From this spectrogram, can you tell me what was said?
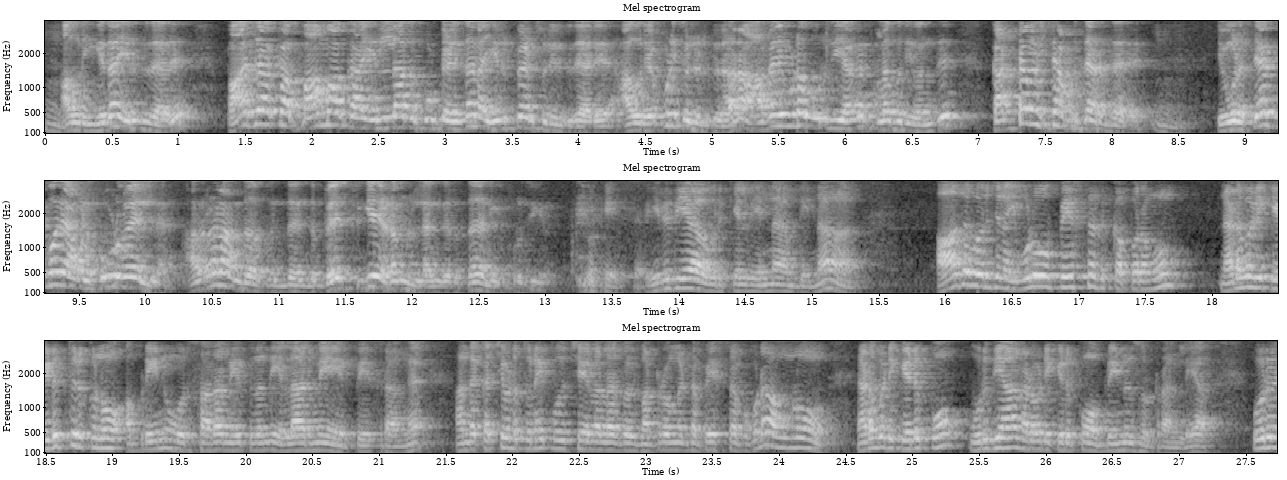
அவர் இங்க தான் இருக்கிறாரு. பாஜக பாமக இல்லாத கூட்டணி தான் நான் இருப்பேன்னு சொல்லியிருக்கிறாரு. அவர் எப்படி சொல்லியிருக்கிறாரோ அதை விட உறுதியாக தளபதி வந்து கட்டமைச்சு அப்படித்தான் இருந்தாரு. ம். இவங்களை சேர்க்கும் போது அவங்களை கூடவே இல்லை. அதனால அந்த இந்த இந்த பேச்சுக்கே இடம் இல்லைங்கிறத நீங்க புரிஞ்சுக்கணும். Okay sir. இறுதியா ஒரு கேள்வி என்ன அப்படின்னா ஆதவர்ஜுனா இவ்வளவு பேசினதுக்கு அப்புறமும் நடவடிக்கை எடுத்திருக்கணும் அப்படின்னு ஒரு சாரா நேரத்துலேருந்து எல்லாருமே பேசுகிறாங்க அந்த கட்சியோட துணை பொதுச் செயலாளர்கள் மற்றவங்ககிட்ட பேசுகிறப்ப கூட அவங்களும் நடவடிக்கை எடுப்போம் உறுதியான நடவடிக்கை எடுப்போம் அப்படின்னு சொல்கிறாங்க இல்லையா? ஒரு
